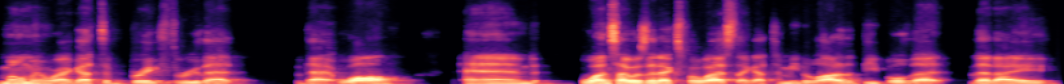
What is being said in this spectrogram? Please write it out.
moment where I got to break through that that wall. And once I was at Expo West, I got to meet a lot of the people that that I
